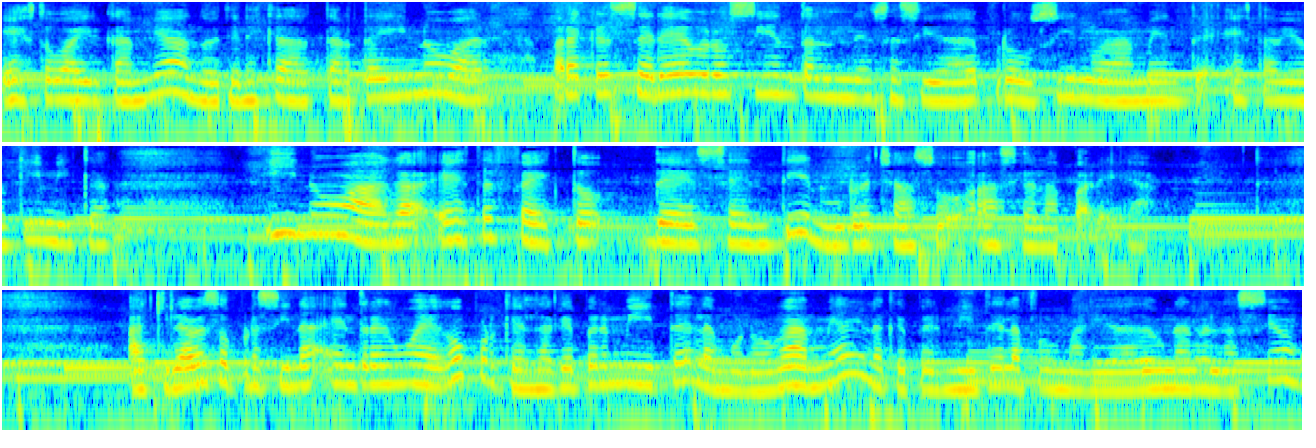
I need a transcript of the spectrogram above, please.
esto va a ir cambiando y tienes que adaptarte e innovar para que el cerebro sienta la necesidad de producir nuevamente esta bioquímica y no haga este efecto de sentir un rechazo hacia la pareja. Aquí la besopresina entra en juego porque es la que permite la monogamia y la que permite la formalidad de una relación.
